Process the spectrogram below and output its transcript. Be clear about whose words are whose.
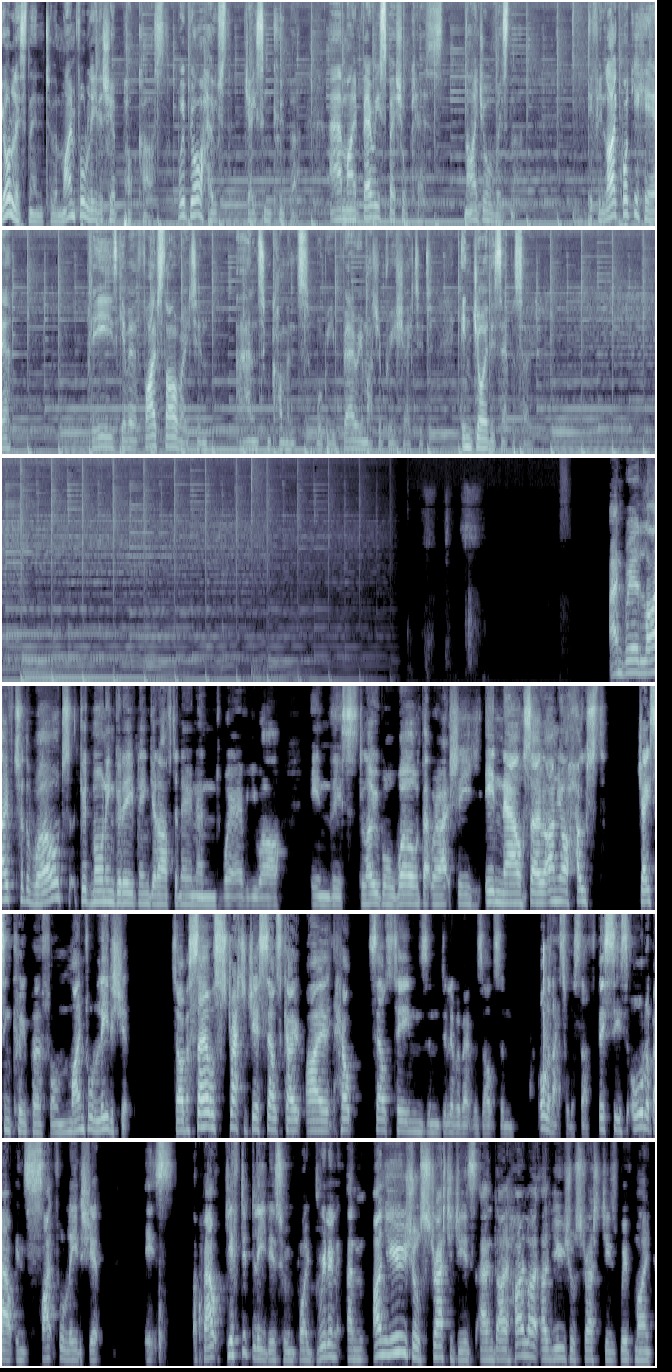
Speaker 1: You're listening to the Mindful Leadership Podcast with your host, Jason Cooper, and my very special guest, Nigel Risner. If you like what you hear, please give it a five star rating and some comments will be very much appreciated. Enjoy this episode. And we're live to the world. Good morning, good evening, good afternoon, and wherever you are in this global world that we're actually in now. So, I'm your host, Jason Cooper from Mindful Leadership. So, I'm a sales strategist, sales coach. I help sales teams and deliver better results and all of that sort of stuff. This is all about insightful leadership. It's about gifted leaders who employ brilliant and unusual strategies. And I highlight unusual strategies with my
